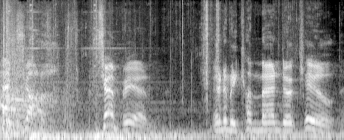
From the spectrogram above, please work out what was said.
Headshot! Champion! Enemy commander killed.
